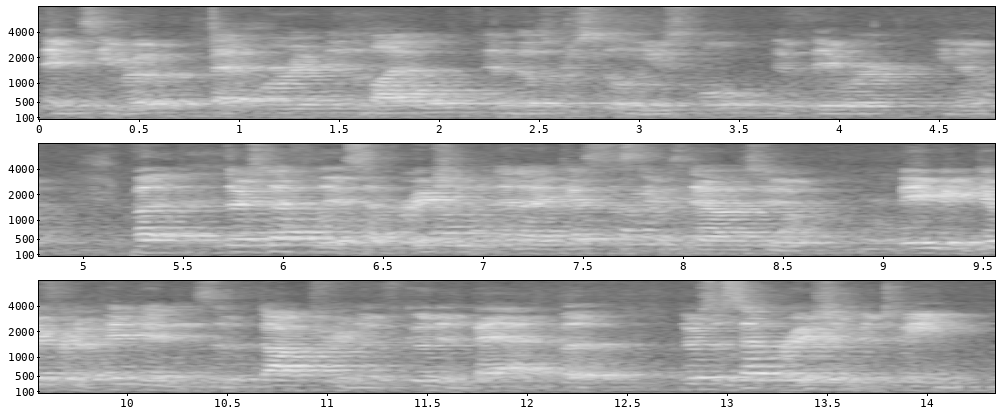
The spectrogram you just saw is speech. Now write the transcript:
things he wrote that weren't in the Bible, and those were still useful if they were, you know. But there's definitely a separation, and I guess this comes down to maybe different opinions of doctrine of good and bad, but there's a separation between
